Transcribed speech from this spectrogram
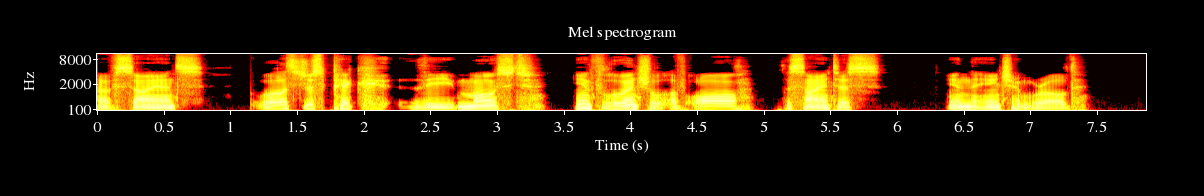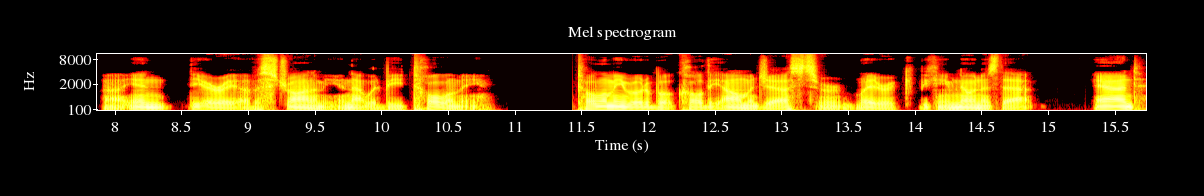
of science well, let's just pick the most influential of all the scientists in the ancient world uh, in the area of astronomy, and that would be Ptolemy. Ptolemy wrote a book called the Almagest, or later it became known as that. And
